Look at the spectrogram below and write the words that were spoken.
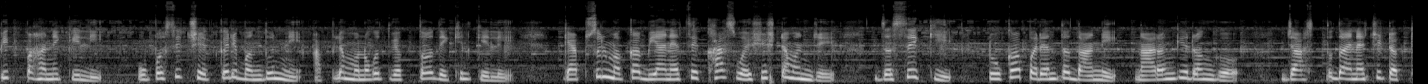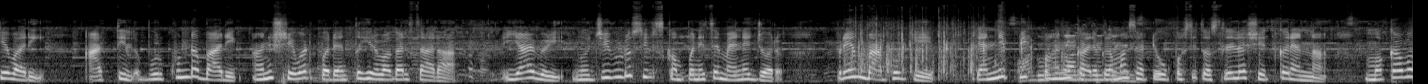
पीक पाहणी केली. उपस्थित शेतकरी बंधूंनी आपले मनोगत व्यक्त देखील केले. कॅप्सूल मका बियाण्याचे खास वैशिष्ट्य म्हणजे जसे की टोकापर्यंत दाणे नारंगी रंग जास्त दाण्याची टक्केवारी आतील बुरखुंड बारीक आणि शेवटपर्यंत हिरवागार चारा. यावेळी नुजीविडू सिल्स कंपनीचे मॅनेजर प्रेम बाभुके यांनी पीक पाहणी कार्यक्रमासाठी उपस्थित असलेल्या शेतकऱ्यांना मका व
